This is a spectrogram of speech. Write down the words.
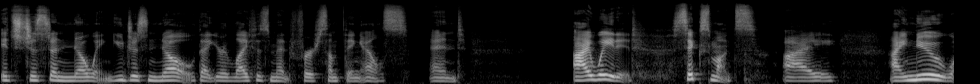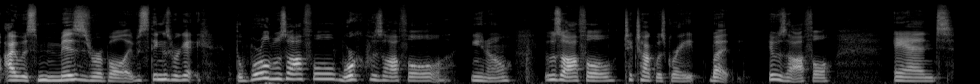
it's just a knowing. You just know that your life is meant for something else. And I waited 6 months. I I knew I was miserable. It was things were getting, the world was awful, work was awful, you know, it was awful. TikTok was great, but it was awful. And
